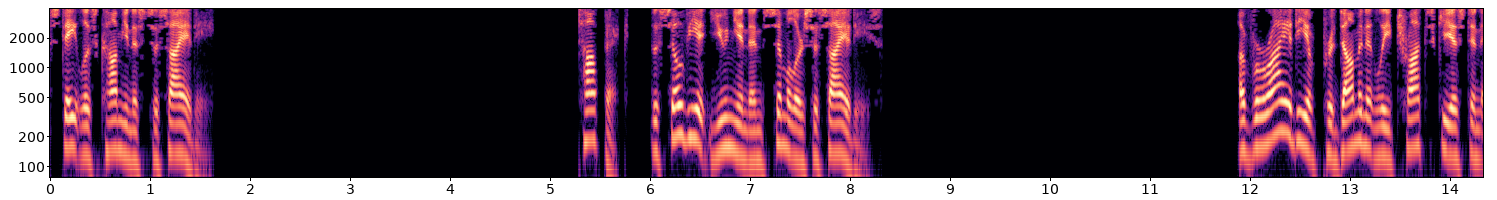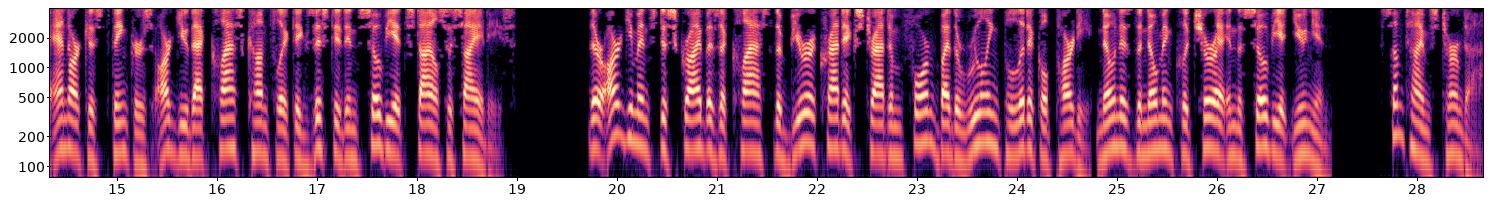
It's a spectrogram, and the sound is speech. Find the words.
stateless communist society. The Soviet Union and similar societies A variety of predominantly Trotskyist and anarchist thinkers argue that class conflict existed in Soviet-style societies. Their arguments describe as a class the bureaucratic stratum formed by the ruling political party known as the nomenklatura in the Soviet Union—sometimes termed a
